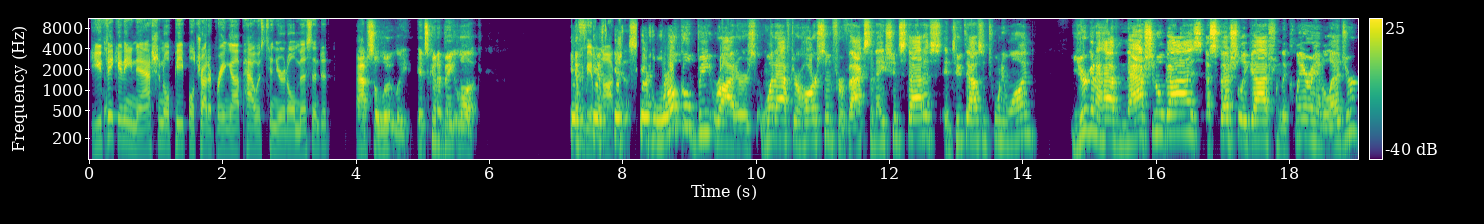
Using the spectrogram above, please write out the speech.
Do you think any national people try to bring up how his tenure at Ole Miss ended? Absolutely. It's going to be look. If, if, if, if local beat writers went after Harsin for vaccination status in 2021, you're going to have national guys, especially guys from the Clarion Ledger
